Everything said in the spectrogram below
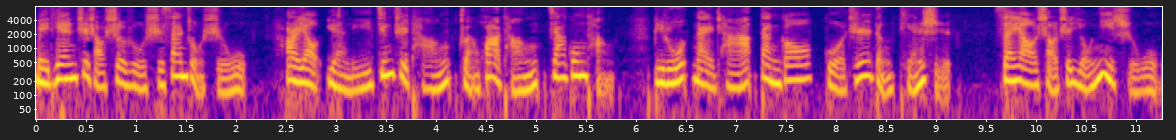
每天至少摄入十三种食物；二要远离精制糖、转化糖、加工糖，比如奶茶、蛋糕、果汁等甜食。三要少吃油腻食物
